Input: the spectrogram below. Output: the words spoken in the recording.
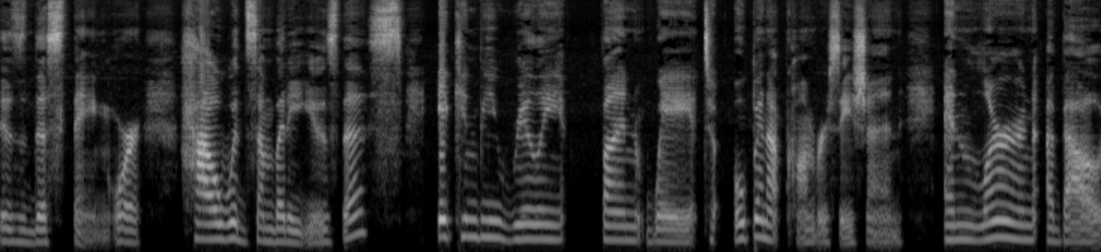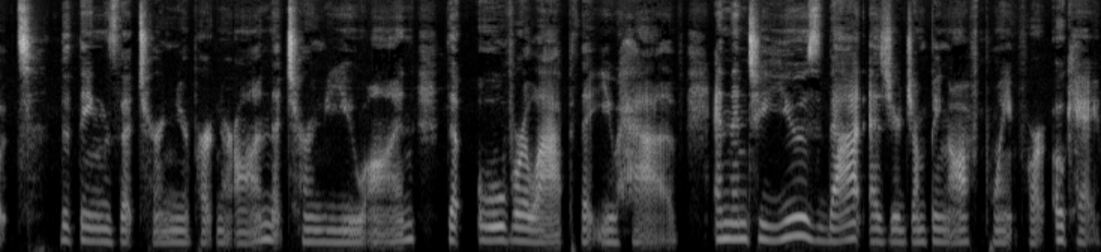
is this thing or how would somebody use this? It can be really fun way to open up conversation and learn about the things that turn your partner on, that turn you on, the overlap that you have, and then to use that as your jumping off point for, okay,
